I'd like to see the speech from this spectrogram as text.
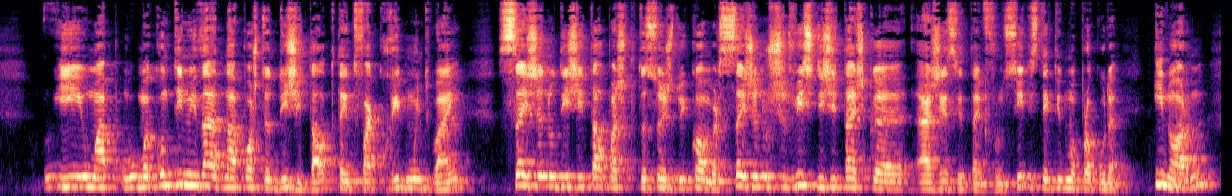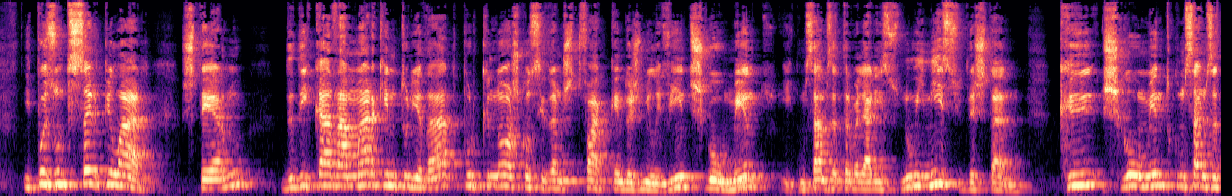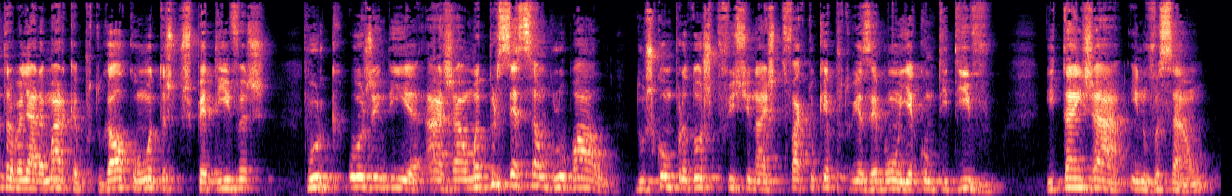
e uma, uma continuidade na aposta digital, que tem de facto corrido muito bem, seja no digital para as exportações do e-commerce, seja nos serviços digitais que a, a, agência tem fornecido, isso tem tido uma procura enorme. E depois um terceiro pilar externo, dedicado à marca e notoriedade, porque nós consideramos de facto que em 2020 chegou o momento, e começámos a trabalhar isso no início deste ano, que chegou o momento de começarmos a trabalhar a marca Portugal com outras perspectivas porque hoje em dia há já uma percepção global dos compradores profissionais de facto o que é português é bom e é competitivo e tem já inovação.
